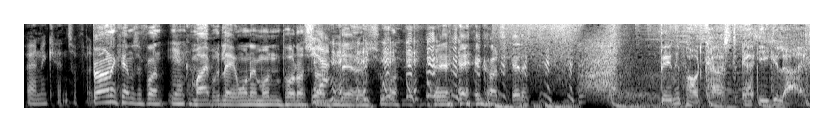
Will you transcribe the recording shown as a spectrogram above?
børnecancerfonden. Børnecancerfonden. Ja. Mig på lag under i munden på dig, sådan Ja. der. Super. Øh, Godt skal det. Denne podcast er ikke live,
